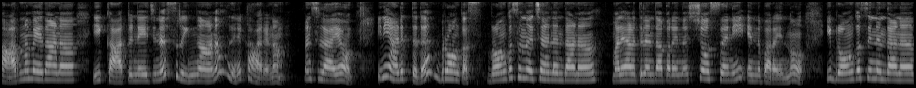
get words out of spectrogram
കാരണം ഏതാണ്? ഈ കാർട്ടനേജിനസ് റിങ്ങാണ് ഇതിന് കാരണം. മനസ്സിലായോ? ഇനി അടുത്തത് ബ്രോങ്കസ്. ബ്രോങ്കസ് എന്ന് വെച്ചാൽ എന്താണ്? മലയാളത്തിൽ എന്താ പറയുന്നത്? ശ്വസനി എന്ന് പറയുന്നു. ഈ ബ്രോങ്കസിന് എന്താണ്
